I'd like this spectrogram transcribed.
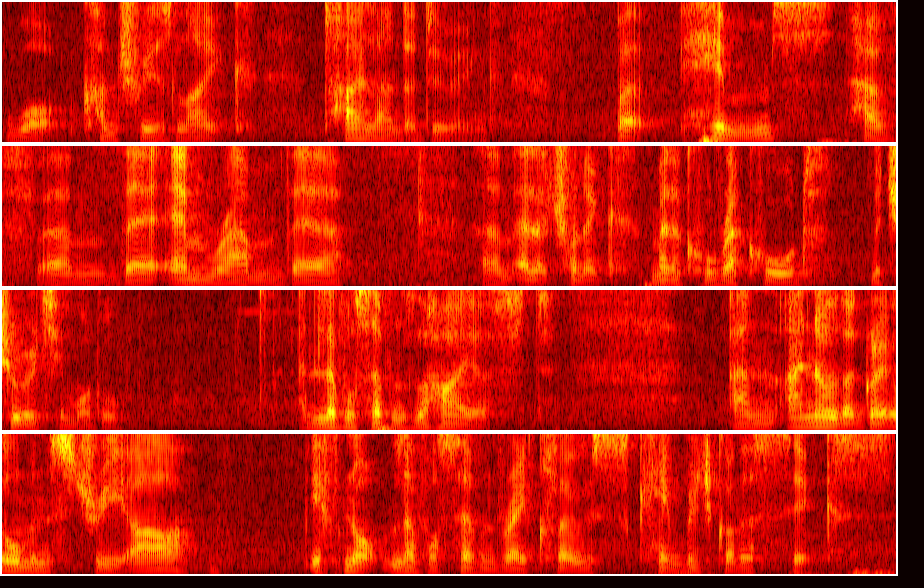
what countries like Thailand are doing. But HIMSS have um, their EMRAM, their um, electronic medical record maturity model, and level 7 is the highest. And I know that Great Ormond Street are, if not level seven, very close. Cambridge got a six.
